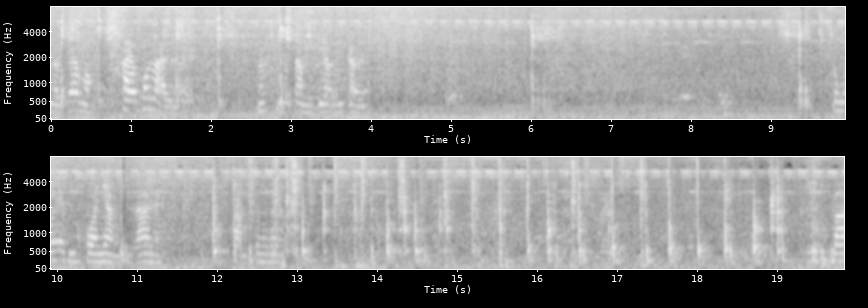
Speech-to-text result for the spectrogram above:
แล้วแก้วมาใครเอาคนหลายเลยนะคือต่ำเตียงกันเลยจงไว้ให้คุณคออย่างดีล่าเลยต่ำจังเลยบ้า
